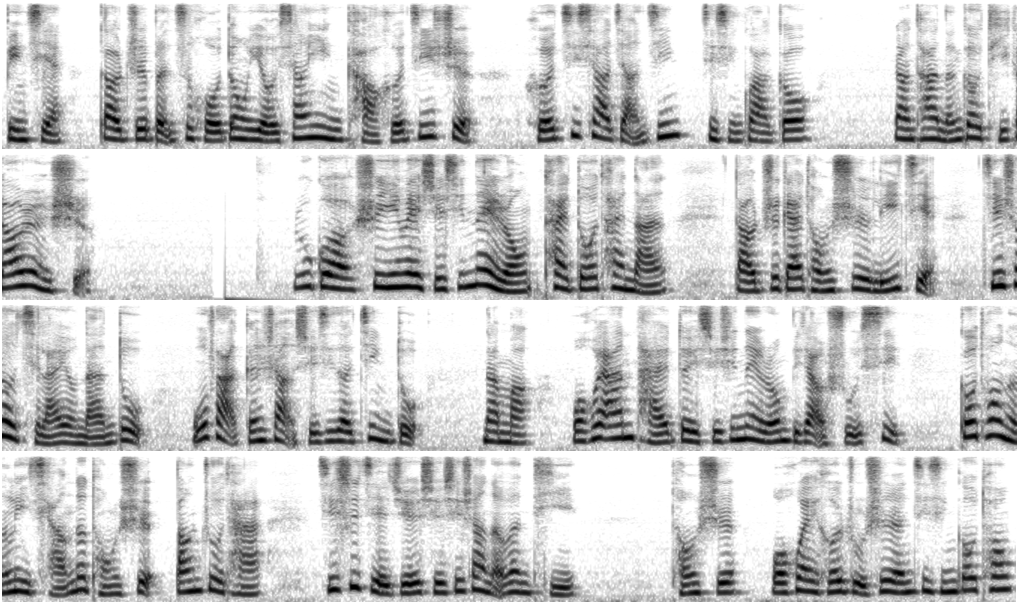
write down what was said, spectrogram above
并且告知本次活动有相应考核机制和绩效奖金进行挂钩，让他能够提高认识。如果是因为学习内容太多太难，导致该同事理解接受起来有难度，无法跟上学习的进度，那么我会安排对学习内容比较熟悉、沟通能力强的同事帮助他及时解决学习上的问题。同时，我会和主持人进行沟通，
